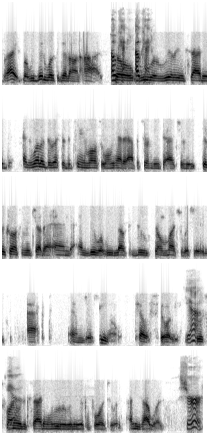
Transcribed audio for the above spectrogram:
right, but we did work together on Oz. Okay, So okay. we were really excited, as well as the rest of the team, also when we had an opportunity to actually sit across from each other and and do what we love to do so much, which is act and just you know tell a story. Yeah. It was fun. yeah. It was exciting, and we were really looking forward to it. At least I was. Sure.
